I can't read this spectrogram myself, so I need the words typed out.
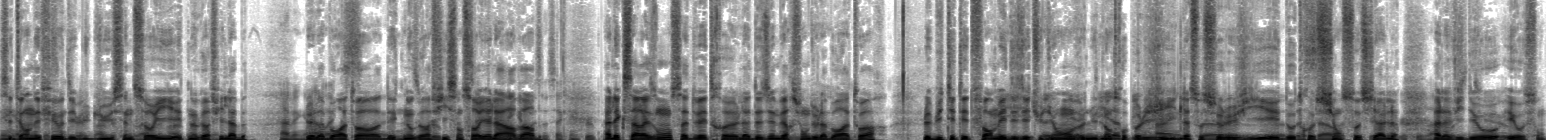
C'était en effet au début du Sensory Ethnography Lab, le laboratoire d'ethnographie sensorielle à Harvard. Alex a raison, ça devait être la deuxième version du laboratoire. Le but était de former des étudiants venus de l'anthropologie, de la sociologie et d'autres sciences sociales à la vidéo et au son,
